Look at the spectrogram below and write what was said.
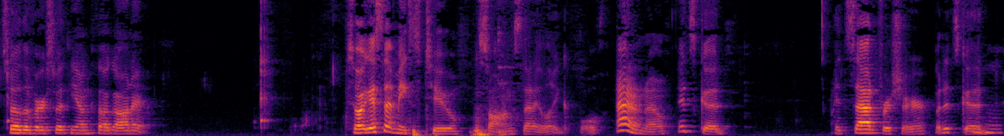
So the verse with Young Thug on it. So I guess that makes two songs that I like both. I don't know. It's good. It's sad for sure, but it's good. Mhm.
